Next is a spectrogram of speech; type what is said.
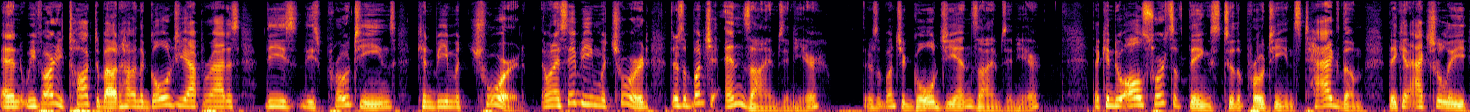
and we've already talked about how in the Golgi apparatus these these proteins can be matured. And when I say being matured, there's a bunch of enzymes in here. There's a bunch of Golgi enzymes in here that can do all sorts of things to the proteins. Tag them. They can actually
